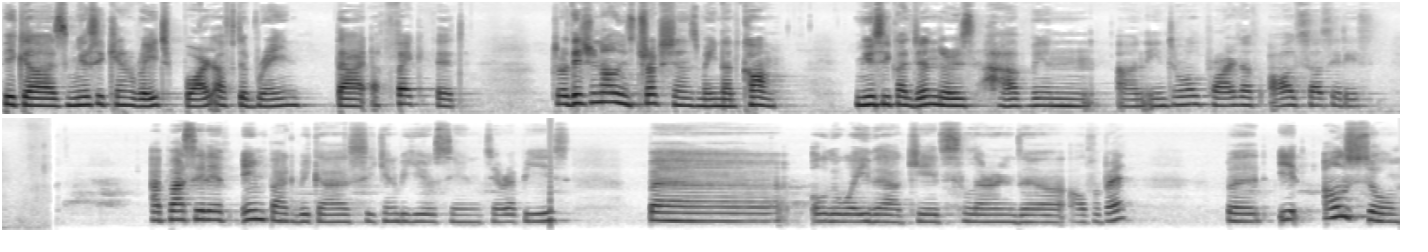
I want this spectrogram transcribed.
because music can reach part of the brain that affect it. Traditional instructions may not come. Musical genders have been an integral part of all societies. A positive impact because it can be used in therapies, but all the way the kids learn the alphabet. But it also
